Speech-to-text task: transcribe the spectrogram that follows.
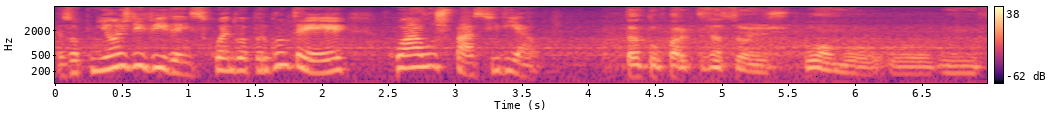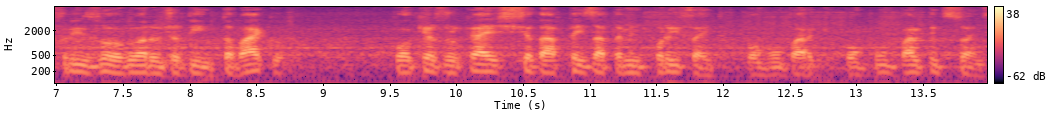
As opiniões dividem-se quando a pergunta é qual o espaço ideal. Tanto o Parque das Nações como o, frisou agora o Jardim do Tabaco qualquer dos locais se adapta exatamente para o efeito, como um parque, como um parque de sessões.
